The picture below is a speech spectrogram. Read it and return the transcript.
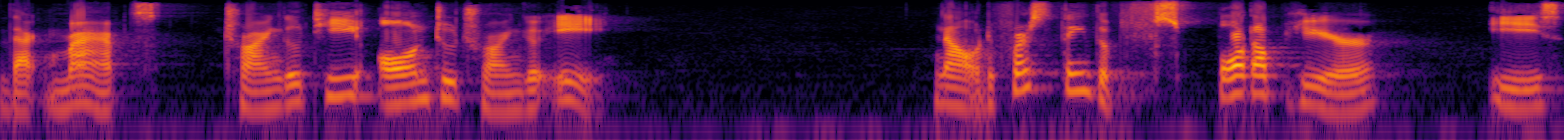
that maps triangle T onto triangle A. Now, the first thing to spot up here is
